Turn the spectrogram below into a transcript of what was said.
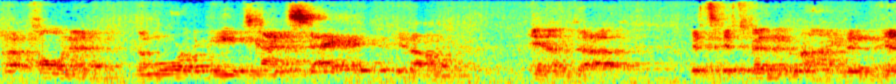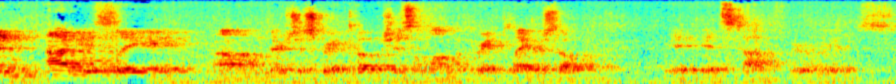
an opponent, the more the game's kind of stagnated, you know. And uh, it's, it's been a grind. And, and obviously, um, there's just great coaches along with great players, so it, it's tough. It really is.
